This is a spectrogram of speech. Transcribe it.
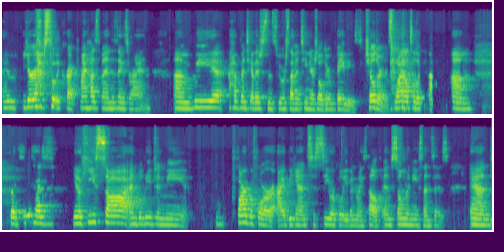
I'm, you're absolutely correct. My husband, his name is Ryan. Um, we have been together since we were 17 years old. We were babies, children. It's wild to look at. Um, but he has, you know, he saw and believed in me far before I began to see or believe in myself in so many senses. And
